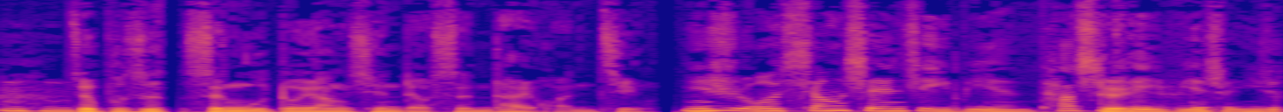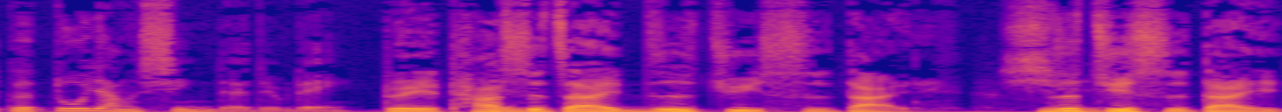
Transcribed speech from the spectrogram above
嗯哼，这不是生物多样性的生态环境。您说香山这边，它是可以变成一个多样性的，对，对不对？对，它是在日据时代，日据时代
